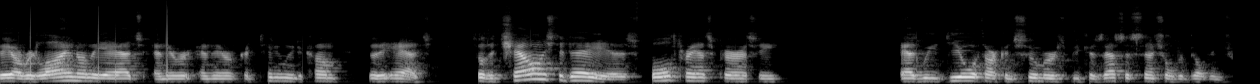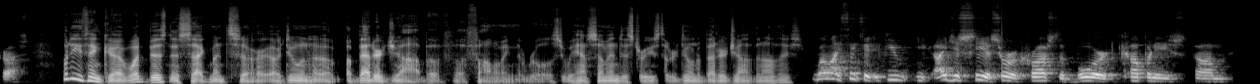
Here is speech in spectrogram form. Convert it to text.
They are relying on the ads, and they're and they're continuing to come to the ads. So the challenge today is full transparency as we deal with our consumers because that's essential to building trust. What do you think? Uh, what business segments are, are doing a, a better job of uh, following the rules? Do we have some industries that are doing a better job than others? Well, I think that if you, I just see it sort of across the board, companies um,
